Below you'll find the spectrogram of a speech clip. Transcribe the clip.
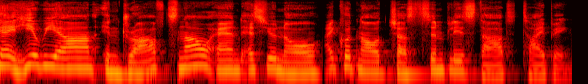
Okay, here we are in drafts now and as you know, I could now just simply start typing.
